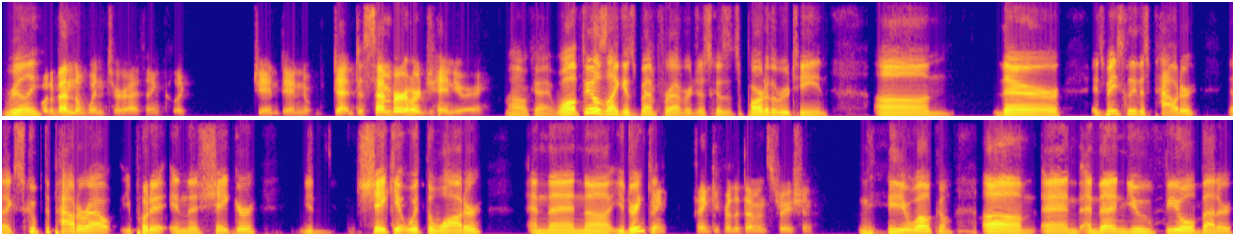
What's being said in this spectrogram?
Really? Would have been the winter, I think, like Jan- Daniel, De- December or January. Okay. Well, it feels like it's been forever just because it's a part of the routine. Um, there, it's basically this powder. You like scoop the powder out, you put it in the shaker, you shake it with the water, and then uh, you drink it. Thank, thank you for the demonstration. You're welcome. Um, and and then you feel better.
